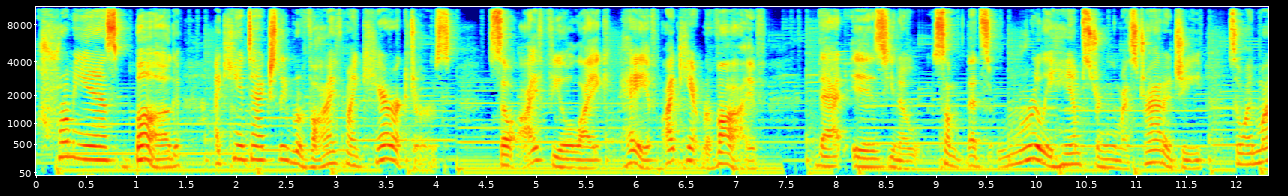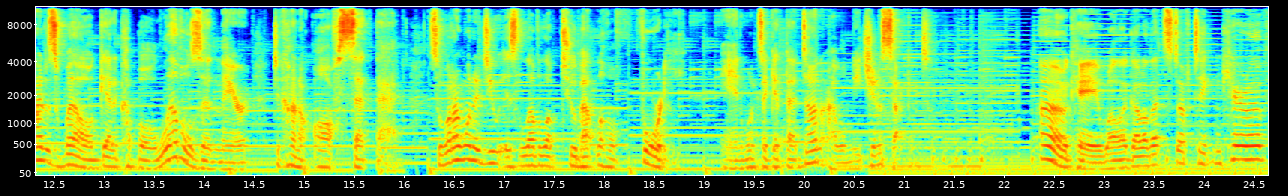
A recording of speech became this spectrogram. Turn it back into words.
crummy-ass bug, I can't actually revive my characters. So I feel like, hey, if I can't revive, that is, you know, some that's really hamstringing my strategy, so I might as well get a couple levels in there to kind of offset that. So what I want to do is level up to about level 40, and once I get that done, I will meet you in a second. Okay, well I got all that stuff taken care of.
